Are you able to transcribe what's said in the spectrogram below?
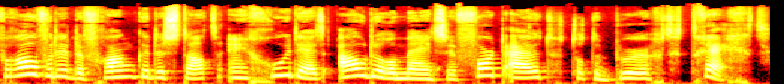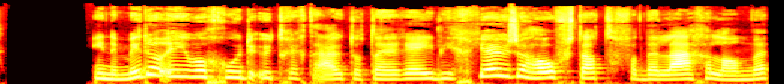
veroverden de Franken de stad en groeide het oude Romeinse fort uit tot de burcht Trecht. In de middeleeuwen groeide Utrecht uit tot de religieuze hoofdstad van de Lage Landen,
